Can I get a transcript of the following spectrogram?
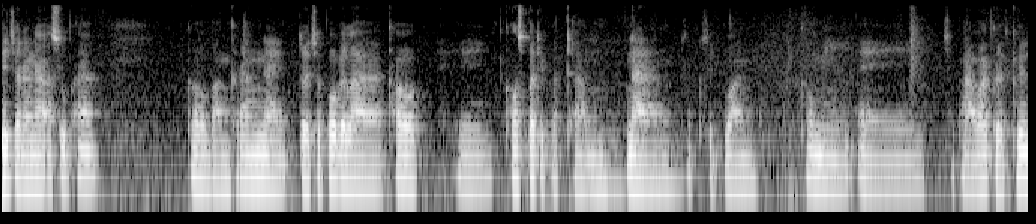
พิจารณาอสุภะก็บางครั้งในโดยเฉพาะเวลาเข้าคอสปฏิบัติธรรมนานสักสิบวัน ก็มีสภาวะเกิดขึ้น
